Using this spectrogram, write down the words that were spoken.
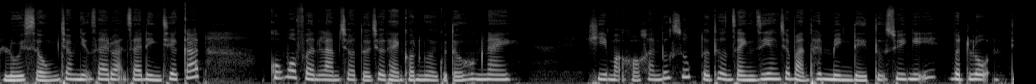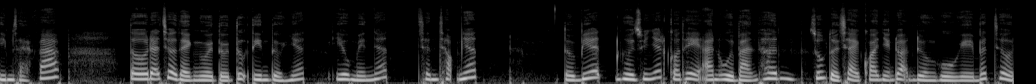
lối sống trong những giai đoạn gia đình chia cắt cũng một phần làm cho tớ trở thành con người của tớ hôm nay khi mọi khó khăn bức xúc, tớ thường dành riêng cho bản thân mình để tự suy nghĩ, vật lộn, tìm giải pháp. Tớ đã trở thành người tớ tự tin tưởng nhất, yêu mến nhất, trân trọng nhất. Tớ biết người duy nhất có thể an ủi bản thân, giúp tớ trải qua những đoạn đường gồ ghề bất chợt,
